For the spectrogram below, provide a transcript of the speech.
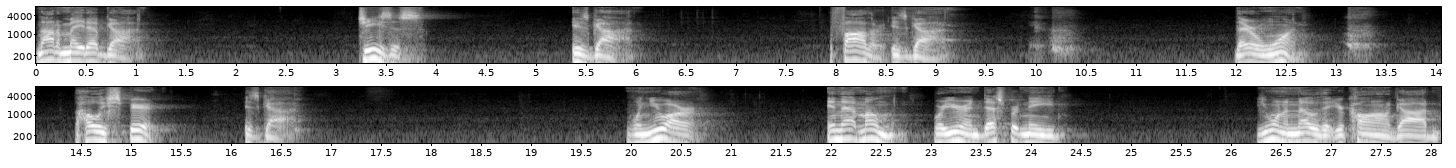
not a made up God. Jesus is God. The Father is God. They're one. The Holy Spirit is God. when you are in that moment where you're in desperate need, you want to know that you're calling on a God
